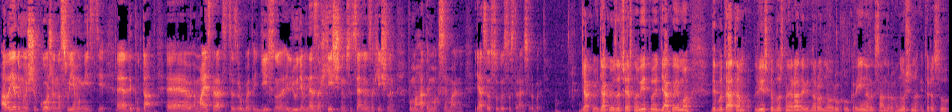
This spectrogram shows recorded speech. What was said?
Але я думаю, що кожен на своєму місці е, депутат е, має старатися це зробити. Дійсно людям незахищеним, соціально незахищеним допомагати максимально. Я це особисто стараюся робити. Дякую. Дякую за чесну відповідь. Дякуємо депутатам Львівської обласної ради від Народного руху України Олександру Ганушину і Тарасу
